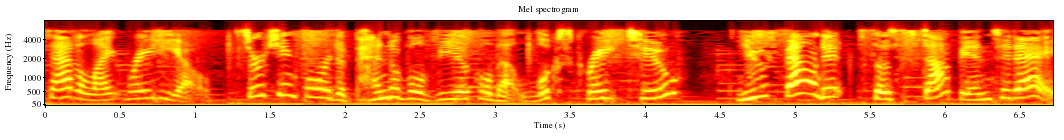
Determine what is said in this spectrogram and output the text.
satellite radio. Searching for a dependable vehicle that looks great too? You found it, so stop in today.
